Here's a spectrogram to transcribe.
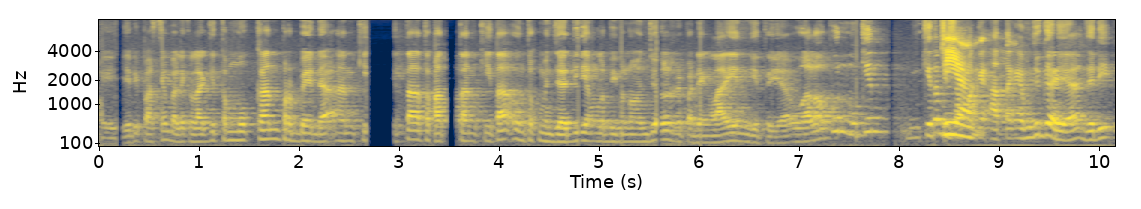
Oke, jadi pastinya balik lagi temukan perbedaan kita atau kekuatan kita untuk menjadi yang lebih menonjol daripada yang lain gitu ya. Walaupun mungkin kita bisa Iya. pakai ATM juga ya. Jadi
